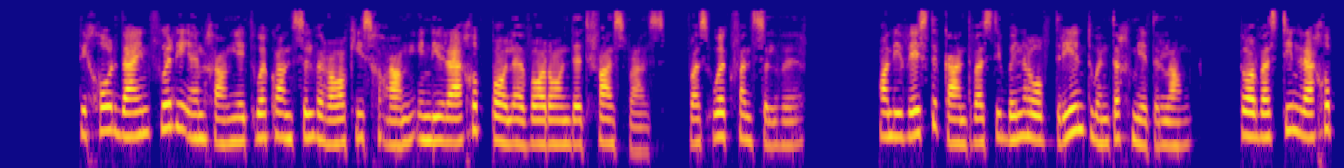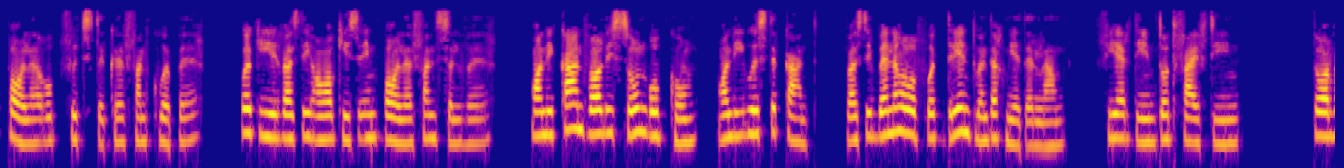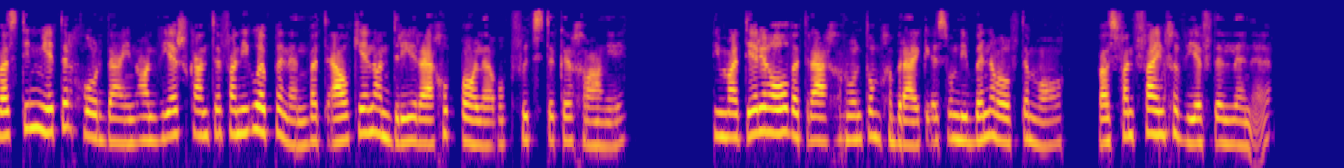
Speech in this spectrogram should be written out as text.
Die gordijn voor die ingang het ook aan silverhakies gehang en die reg op pole waaraan dit vast was, was ook van zilver. Aan die weste kant was die binnenhof 23 meter lang. Daar was 10 reg op pole op voetstukken van koper. Ook hier was die hakies en pole van zilver. Aan die kant waar die zon opkom, aan die ooste kant, was die binnenhof ook 23 meter lang, 14 tot 15. Daar was 10 meter gordijn aan weerskante van die opening wat elkeen aan drie reg op pale op voetstukken gehang het. Die materiaal wat reg rondom gebruik is om die binnenhof te maken, was van fijn geweefde linnen.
